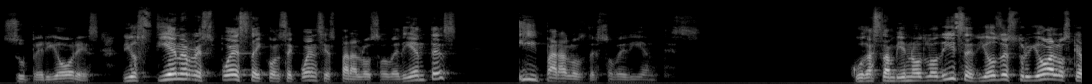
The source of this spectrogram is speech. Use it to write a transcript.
superiores. Dios tiene respuesta y consecuencias para los obedientes y para los desobedientes. Judas también nos lo dice, Dios destruyó a los que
